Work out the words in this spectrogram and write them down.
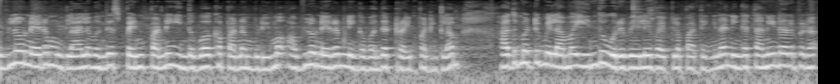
எவ்வளோ நேரம் உங்களால் வந்து ஸ்பெண்ட் பண்ணி இந்த ஒர்க்கை பண்ண முடியுமோ அவ்வளோ நேரம் நீங்கள் வந்து ட்ரை பண்ணிக்கலாம். அது மட்டும் இல்லாமல் இந்த ஒரு வேலை வாய்ப்பில் பார்த்தீங்கன்னா நீங்கள் தனிநபராக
